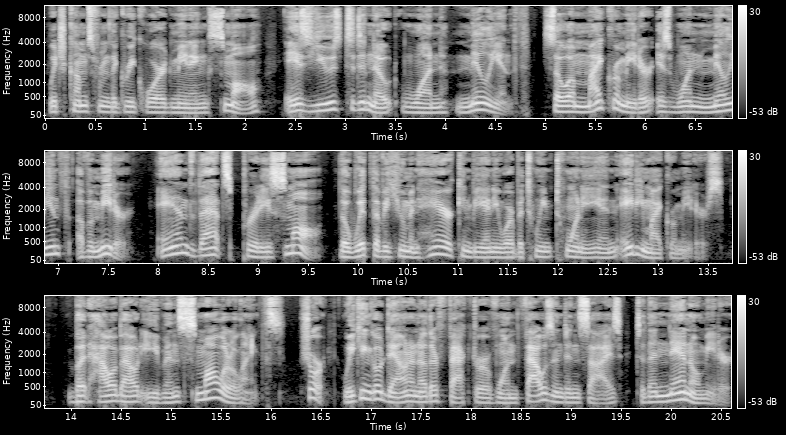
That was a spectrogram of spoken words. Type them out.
which comes from the Greek word meaning small, is used to denote one millionth. So a micrometer is one millionth of a meter. And that's pretty small. The width of a human hair can be anywhere between 20 and 80 micrometers. But how about even smaller lengths? Sure, we can go down another factor of 1,000 in size to the nanometer.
